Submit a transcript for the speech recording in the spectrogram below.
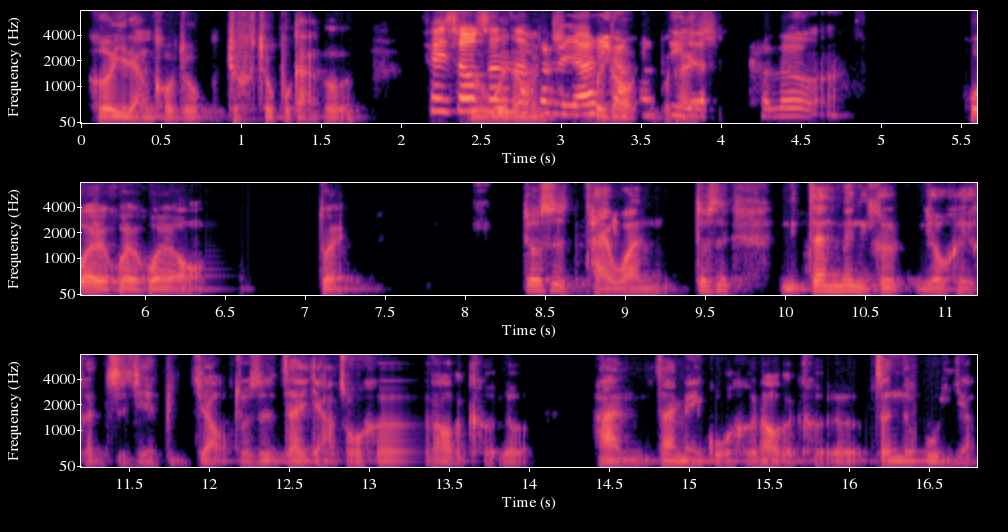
喝一两口就就就不敢喝。非洲真的会比较喜欢喝自己的可乐吗？会会会哦，对，就是台湾，就是你在那边你喝，你就可以很直接比较，就是在亚洲喝到的可乐和在美国喝到的可乐真的不一样。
